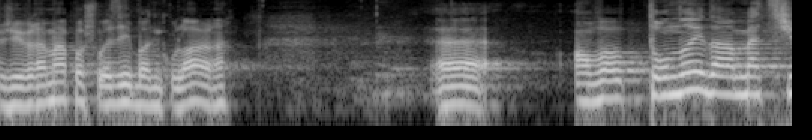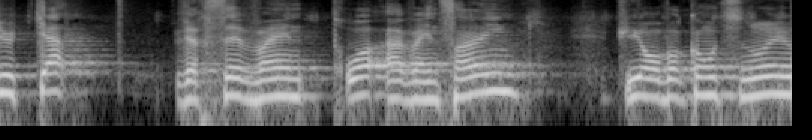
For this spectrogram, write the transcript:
j'ai vraiment pas choisi les bonnes couleurs. Hein. Euh, on va tourner dans Matthieu 4, versets 23 à 25, puis on va continuer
